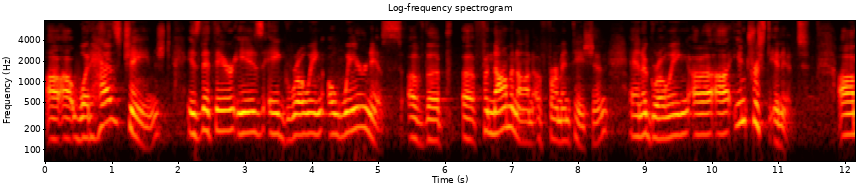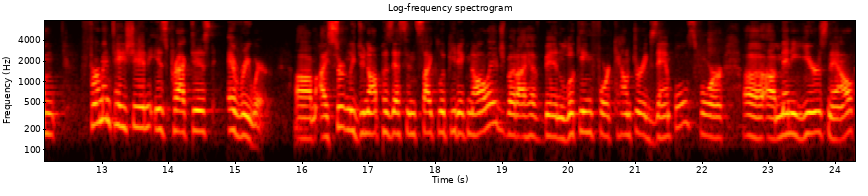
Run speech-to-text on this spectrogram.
Uh, uh, what has changed is that there is a growing awareness of the uh, phenomenon of fermentation and a growing uh, uh, interest in it. Um, fermentation is practiced everywhere. Um, I certainly do not possess encyclopedic knowledge, but I have been looking for counterexamples for uh, uh, many years now,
